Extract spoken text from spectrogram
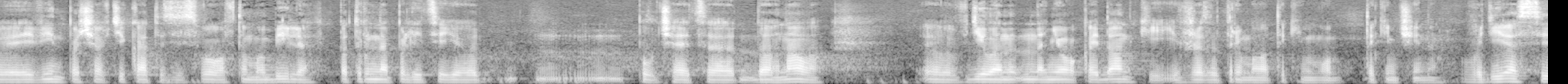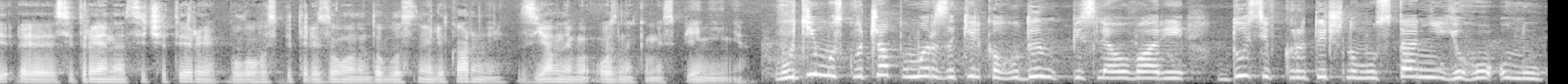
він почав тікати зі свого автомобіля. Патрульна поліція його, виходить, догнала, е, вділа на нього кайданки і вже затримала таким, таким чином. Водія е, Citroёn C4 було госпіталізовано до обласної лікарні з явними ознаками сп'яніння. Водій москвича помер за кілька годин після аварії. Досі в критичному стані його онук.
